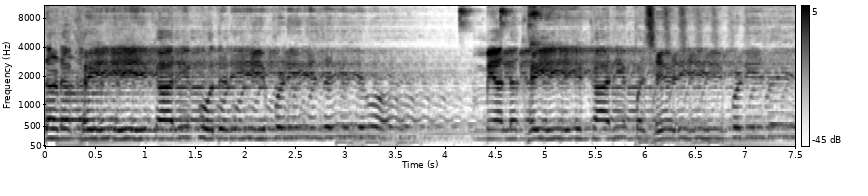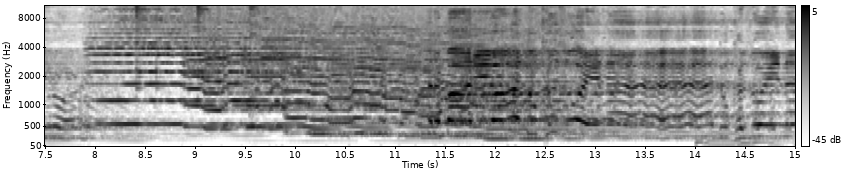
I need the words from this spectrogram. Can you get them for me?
દડખઈ કારી કોદડી પડી જઈ મેલ લખઈ કારી પછેડી પડી ગઈ દુઃખ જોઈને દુઃખ જોઈને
